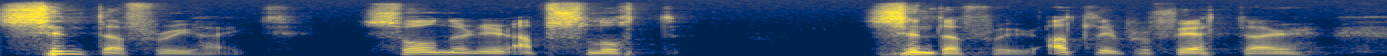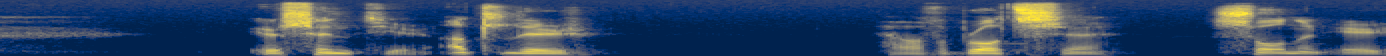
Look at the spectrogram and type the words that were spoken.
Sinta frihet. Sonen er absolutt syndafri. Alle profeter er syndir. Alle har forbrått seg. Sonen er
